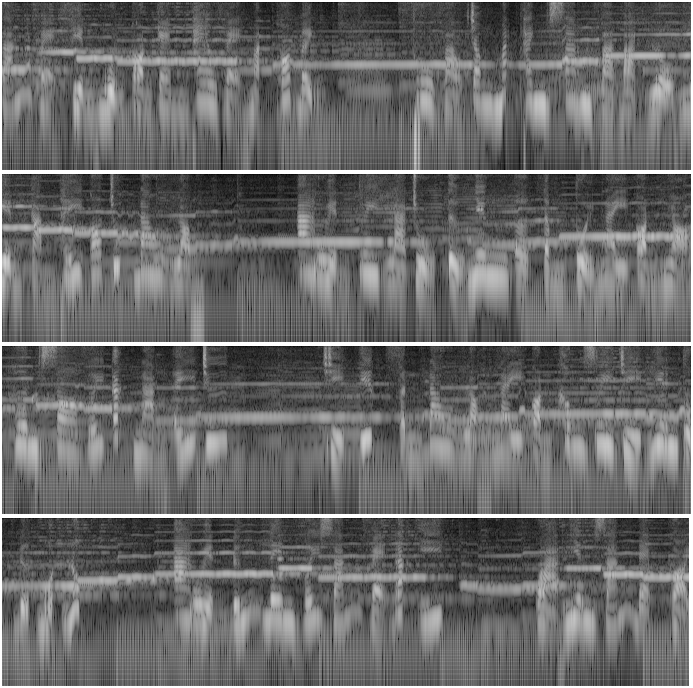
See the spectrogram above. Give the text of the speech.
Dáng vẻ phiền muộn còn kèm theo vẻ mặt có bệnh. Thu vào trong mắt thanh sam và bạch lộ liền cảm thấy có chút đau lòng. A huyện tuy là chủ tử nhưng ở tầm tuổi này còn nhỏ hơn so với các nàng ấy chứ. Chỉ tiếc phần đau lòng này còn không duy trì liên tục được một lúc. A huyền đứng lên với dáng vẻ đắc ý. Quả nhiên dáng đẹp gọi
